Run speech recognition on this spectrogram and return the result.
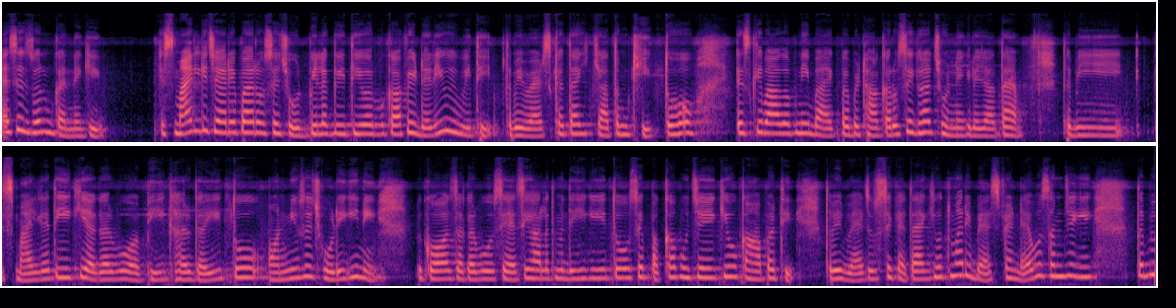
ऐसे जुल्म करने की। इस्माइल के चेहरे पर उसे चोट भी लग गई थी और वो काफ़ी डरी हुई हुई थी। तभी वैट्स कहता है कि, क्या तुम ठीक तो हो? इसके बाद अपनी बाइक पर बिठाकर उसे घर छोड़ने के लिए जाता है। तभी इस्माइल कहती है कि, अगर वो अभी घर गई तो ऑनी उसे छोड़ेगी नहीं। बिकॉज़ अगर वो उसे ऐसी हालत में देखेगी तो उसे पक्का पूछेगी कि वो कहाँ पर थी। तभी बैच उससे कहता है कि, वो तुम्हारी बेस्ट फ्रेंड है, वो समझेगी। तभी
